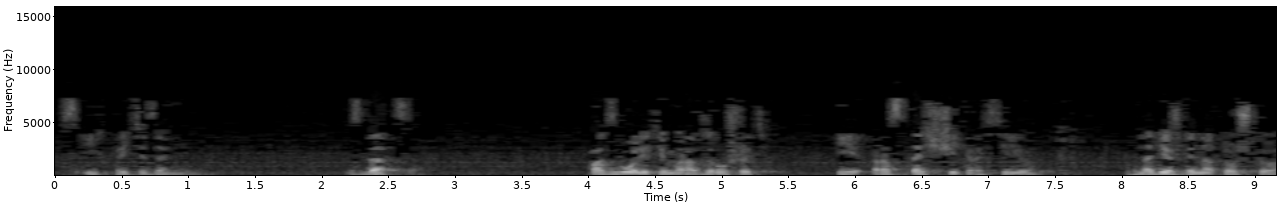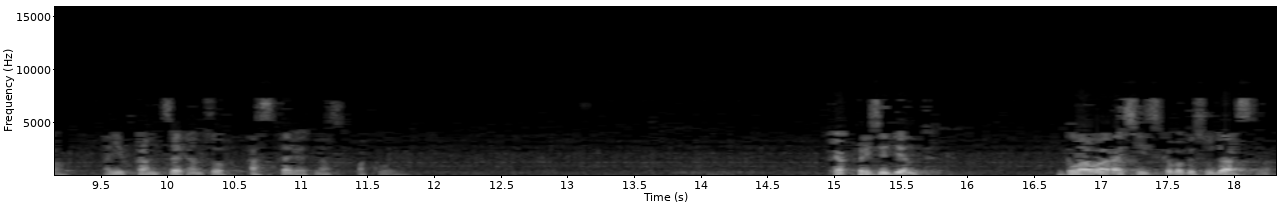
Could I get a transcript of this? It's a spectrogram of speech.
с их притязаниями, сдаться, позволить им разрушить и растащить Россию в надежде на то, что они в конце концов оставят нас в покое. Как президент, глава российского государства,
